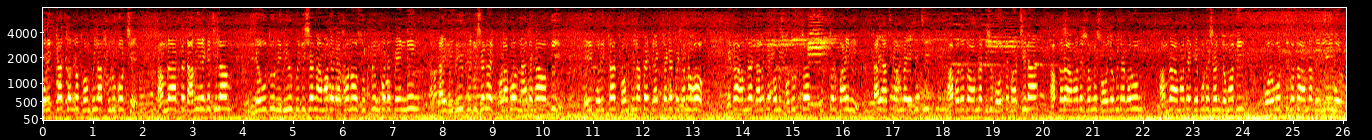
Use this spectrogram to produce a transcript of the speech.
পরীক্ষার জন্য ফর্ম ফিল শুরু করছে। আমরা একটা দাবি রেখেছিলাম যেহেতু রিভিউ পিটিশন আমাদের এখনও সুপ্রিম কোর্টে পেন্ডিং তাই রিভিউ পিটিশনের ফলাফল না দেখা অবধি এই পরীক্ষার ফর্ম ফিল আপের ডেটটাকে পেছানো হোক। এটা আমরা কালকে কোনো সদুত্তর উত্তর পাইনি, তাই আজকে আমরা এসেছি। আপাতত আমরা কিছু বলতে পারছি না। আপনারা আমাদের সঙ্গে সহযোগিতা করুন। আমরা আমাদের ডেপুটেশন জমা দিই। পরবর্তী কথা আমরা বেরিয়েই বলব।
